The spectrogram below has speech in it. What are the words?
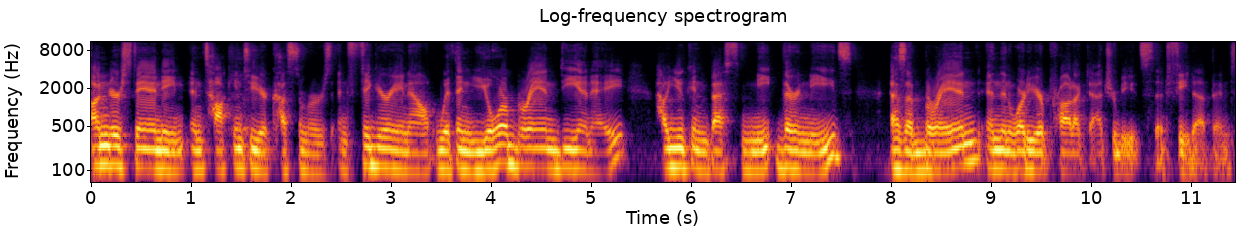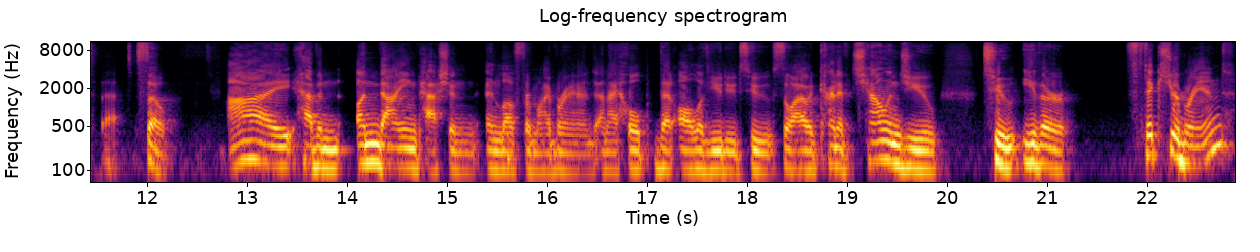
understanding and talking to your customers and figuring out within your brand DNA how you can best meet their needs as a brand, and then what are your product attributes that feed up into that. So I have an undying passion and love for my brand, and I hope that all of you do too. So I would kind of challenge you to either fix your brand,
